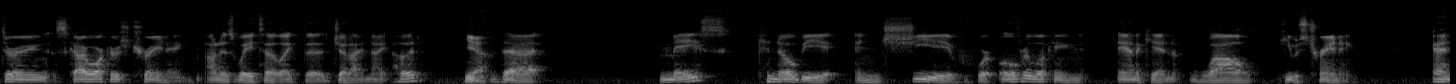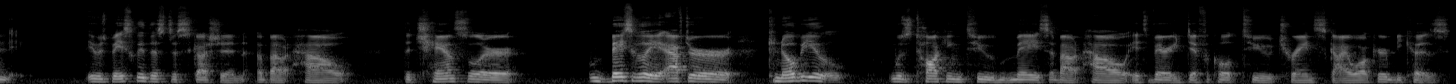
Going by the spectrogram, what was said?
during Skywalker's training on his way to like the Jedi Knighthood yeah that Mace, Kenobi, and Sheev were overlooking Anakin while he was training. And it was basically this discussion about how the Chancellor basically after Kenobi was talking to Mace about how it's very difficult to train Skywalker because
